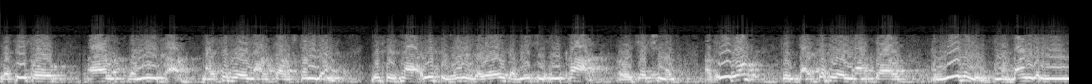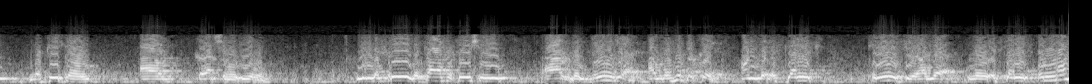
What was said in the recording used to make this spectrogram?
the people of the munkar, by separating ourselves from them. This is how, this is one of the ways of making inkar, or rejection of, of evil, is by separating ourselves and leaving and abandoning the people of corruption and evil. Number three, the clarification of the danger of the hypocrite on the Islamic community or the, the Islamic Ummah,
